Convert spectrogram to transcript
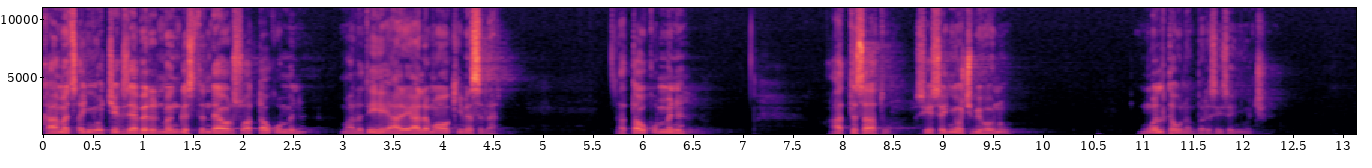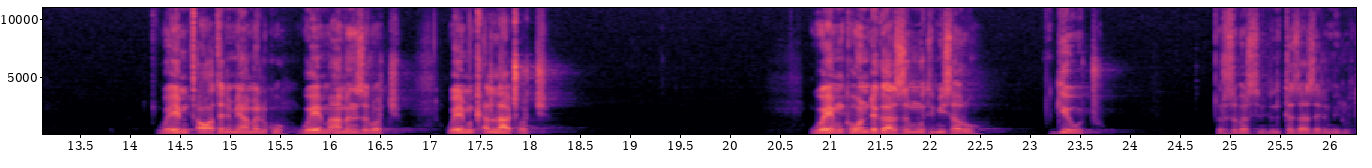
ከአመፀኞች የእግዚአብሔርን መንግሥት እንዳይወርሱ አታውቁምን? ማለት ይሄ ያለማወቅ ይመስላል። አታውቁምን? አትሳቱ። ሴሰኞች ቢሆኑ ሞልተው ነበር ሴሰኞች ወይም ጣዖትን የሚያመልኩ ወይም አመንዝሮች ወይም ቀላጮች ወይም ከወንድ ጋር ዝሙት የሚሰሩ ጌዎቹ እርስ በርስ ልንተዛዘል የሚሉት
